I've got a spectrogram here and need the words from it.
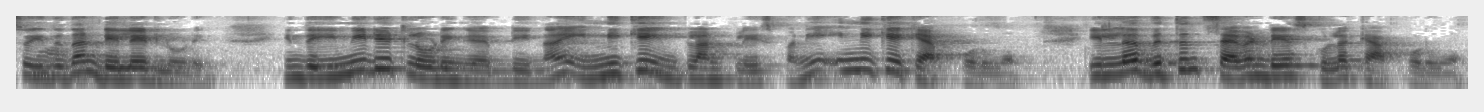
ஸோ இதுதான் டிலேட் லோடிங் இந்த இமீடியட் லோடிங் எப்படின்னா இன்றைக்கே இம்ப்ளான்ட் ப்ளேஸ் பண்ணி இன்றைக்கே கேப் போடுவோம். இல்லை வித்தின் செவன் டேஸ்க்குள்ளே கேப் போடுவோம்.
